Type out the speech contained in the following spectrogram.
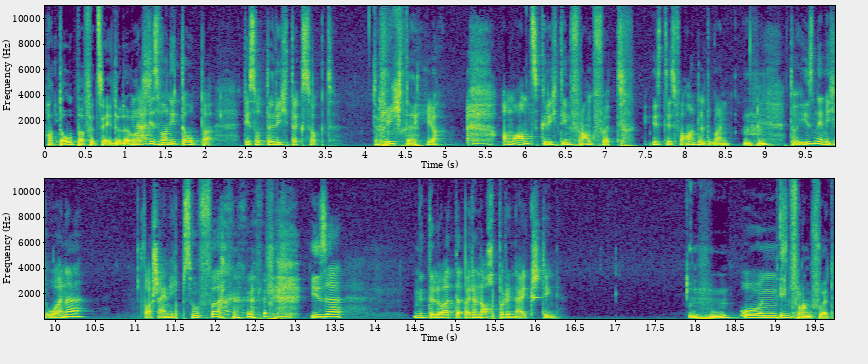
Hat der Opa erzählt, oder was? Nein, das war nicht der Opa. Das hat der Richter gesagt. der Richter? Ja. Am Amtsgericht in Frankfurt ist das verhandelt worden. Da ist nämlich einer, wahrscheinlich Psuffer, ist er mit der Leute bei der Nachbarin eingestiegen. Und In Frankfurt.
